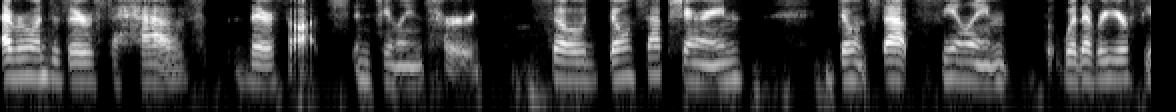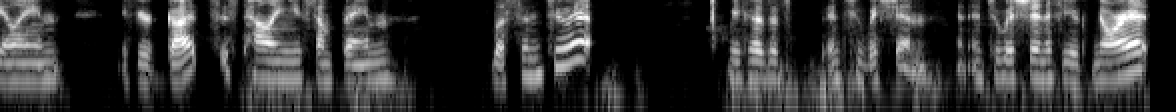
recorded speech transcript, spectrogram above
everyone deserves to have their thoughts and feelings heard. So don't stop sharing. Don't stop feeling whatever you're feeling. If your gut is telling you something, listen to it because it's intuition. And intuition, if you ignore it,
